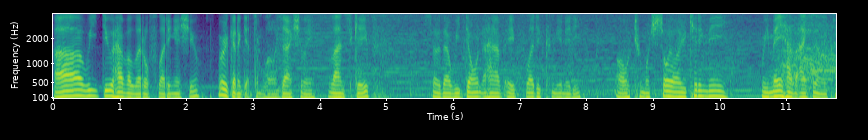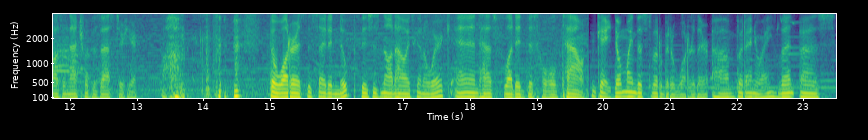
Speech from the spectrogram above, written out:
Uh, we do have a little flooding issue. We're gonna get some loans actually. Landscape. So that we don't have a flooded community. Oh, too much soil, are you kidding me? We may have accidentally caused a natural disaster here. the water has decided, nope, this is not how it's gonna work, and has flooded this whole town. Okay, don't mind this little bit of water there. Um, but anyway, let us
